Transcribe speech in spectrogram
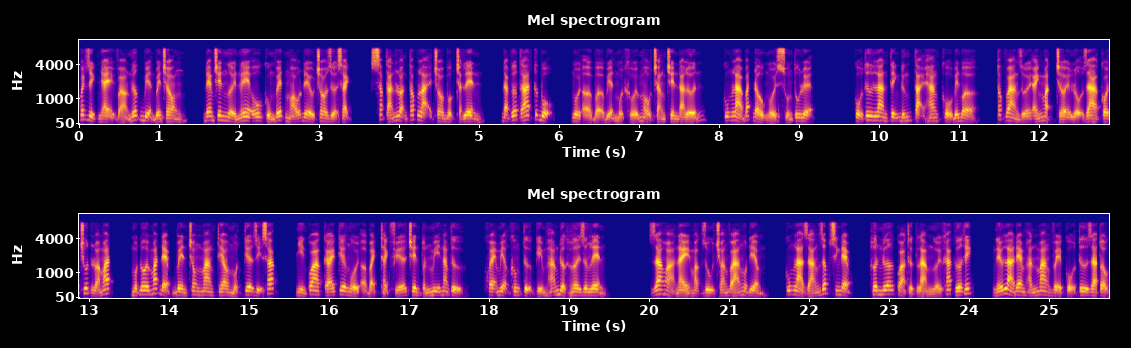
quách dịch nhảy vào nước biển bên trong, đem trên người NEO cùng vết máu đều cho rửa sạch, sắp tán loạn tóc lại cho buộc chặt lên, đạp ướt át cước bộ, ngồi ở bờ biển một khối màu trắng trên đá lớn, cũng là bắt đầu ngồi xuống tu luyện. Cổ tư lan tĩnh đứng tại hang cổ bên bờ, tóc vàng dưới ánh mặt trời lộ ra có chút lóa mắt, một đôi mắt đẹp bên trong mang theo một tia dị sắc, nhìn qua cái kia ngồi ở bạch thạch phía trên tuấn mỹ nam tử, khoe miệng không tự kìm hãm được hơi dâng lên. Gia hỏa này mặc dù choáng váng một điểm, cũng là dáng dấp xinh đẹp, hơn nữa quả thực làm người khác ưa thích, nếu là đem hắn mang về cổ tư gia tộc,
